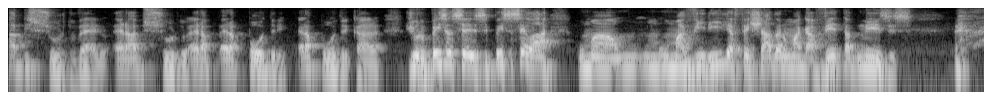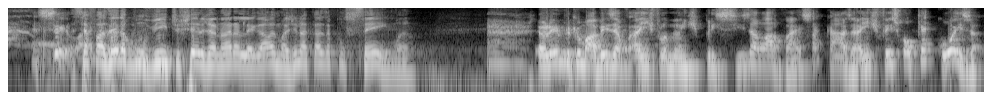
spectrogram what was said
absurdo, velho. Era absurdo. Era, era podre. Era podre, cara. Juro. Pensa, se, pensa, sei lá, uma, um, uma virilha fechada numa gaveta meses. É, se a fazenda com 20 o cheiro já não era legal, imagina a casa com 100, mano. Eu lembro que uma vez a, a gente falou: meu, a gente precisa lavar essa casa. A gente fez qualquer coisa.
